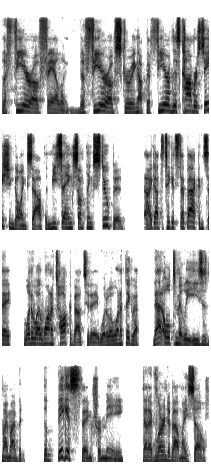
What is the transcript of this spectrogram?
the fear of failing, the fear of screwing up, the fear of this conversation going south and me saying something stupid. I got to take a step back and say, what do I want to talk about today? What do I want to think about? That ultimately eases my mind. But the biggest thing for me that I've learned about myself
